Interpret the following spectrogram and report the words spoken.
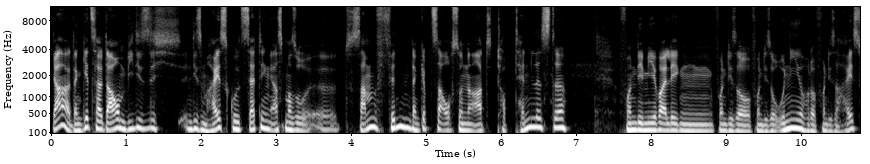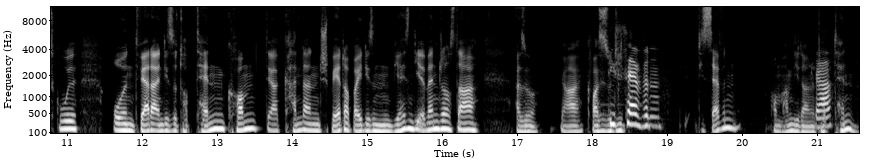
ja, dann geht es halt darum, wie die sich in diesem Highschool-Setting erstmal so äh, zusammenfinden. Dann gibt es da auch so eine Art Top-Ten-Liste von dem jeweiligen, von dieser, von dieser Uni oder von dieser Highschool. Und wer da in diese Top Ten kommt, der kann dann später bei diesen, wie heißen die Avengers da? Also, ja, quasi so die. Die Seven. Die Seven? Warum haben die da eine ja. Top 10?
